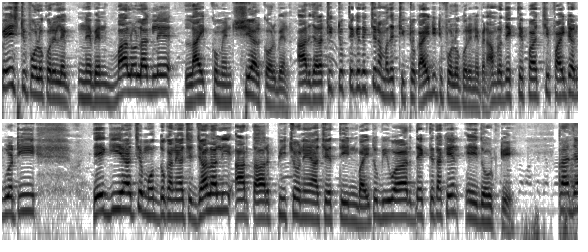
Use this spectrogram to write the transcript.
পেজটি ফলো করে নেবেন। ভালো লাগলে লাইক কমেন্ট শেয়ার করবেন। আর যারা টিকটক থেকে দেখছেন, আমাদের টিকটক আইডিটি ফলো করে নেবেন। আমরা দেখতে পাচ্ছি ফাইটার গুড়াটি এগিয়ে আছে, মধ্যখানে আছে জালালি, আর তার পিছনে আছে তিন বাই তো বিওয়ার দেখতে থাকেন এই দৌড়টি। যে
